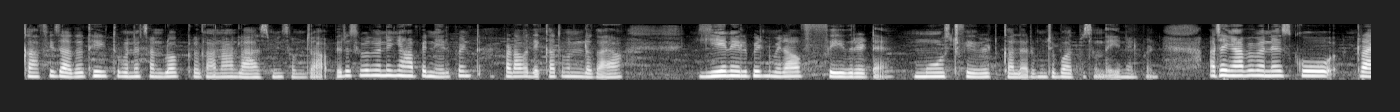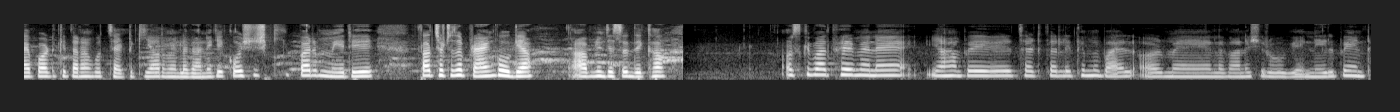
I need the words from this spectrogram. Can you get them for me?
काफ़ी ज़्यादा थी तो मैंने सन ब्लॉक लगाना लाजमी समझा। फिर उसके बाद मैंने यहाँ पे नेल पेंट पड़ा हुआ देखा तो मैंने लगाया। ये नेल पेंट मेरा फेवरेट है मोस्ट फेवरेट कलर मुझे बहुत पसंद है ये नेल पेंट अच्छा यहाँ पे मैंने इसको ट्राईपॉड की तरह कुछ सेट किया और मैं लगाने की कोशिश की, पर मेरे साथ छोटा सा प्रैंक हो गया, आपने जैसे देखा। उसके बाद फिर मैंने यहाँ पे सेट कर ली थी मोबाइल और मैं लगाने शुरू हो गई नेल पेंट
